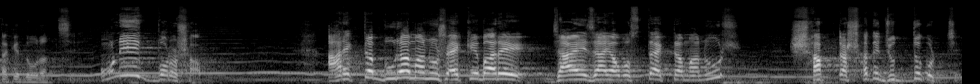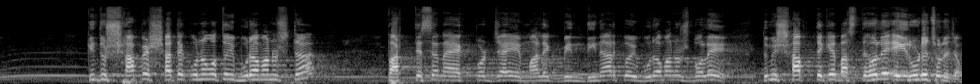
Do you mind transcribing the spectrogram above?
তাকে দৌড়াচ্ছে। অনেক বড় সাপ। আরেকটা বুড়া মানুষ একেবারে যায় যায় অবস্থা একটা মানুষ সাপটার সাথে যুদ্ধ করছে। কিন্তু সাপের সাথে কোনো মতো ওই বুড়া মানুষটা পারতেছে না। এক পর্যায়ে মালিক বিন দিনারকে ওই বুড়া মানুষ বলে, তুমি সাপ থেকে বাঁচতে হলে এই রোডে চলে যাও।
